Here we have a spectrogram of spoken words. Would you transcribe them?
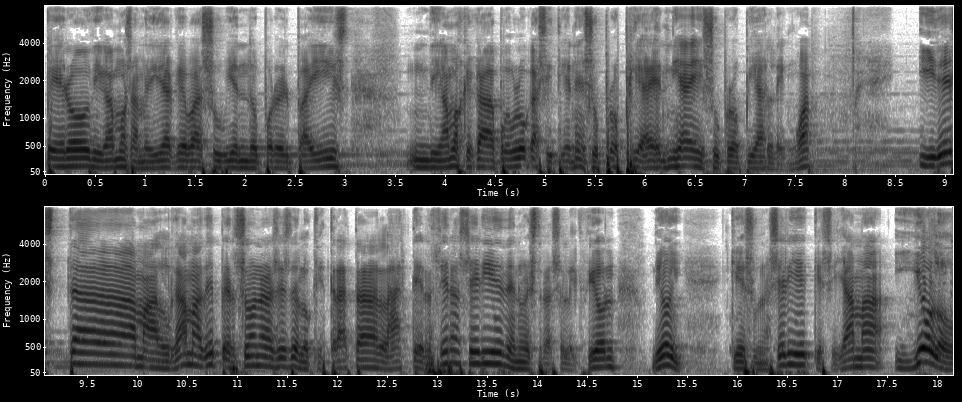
pero digamos, a medida que va subiendo por el país, digamos que cada pueblo casi tiene su propia etnia y su propia lengua. Y de esta amalgama de personas es de lo que trata la tercera serie de nuestra selección de hoy, que es una serie que se llama YOLO.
